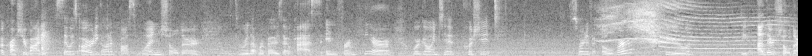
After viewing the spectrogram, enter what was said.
across your body. So it's already gone across one shoulder through that rebozo pass. And from here we're going to push it sort of over to the other shoulder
